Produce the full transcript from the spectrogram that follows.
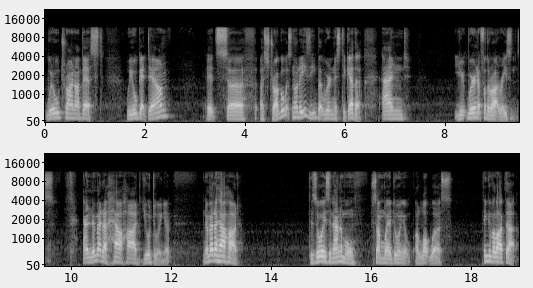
we're all trying our best. We all get down. It's uh, a struggle. It's not easy, but we're in this together, and you, we're in it for the right reasons. And no matter how hard you're doing it, no matter how hard, there's always an animal somewhere doing it a lot worse. Think of it like that.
